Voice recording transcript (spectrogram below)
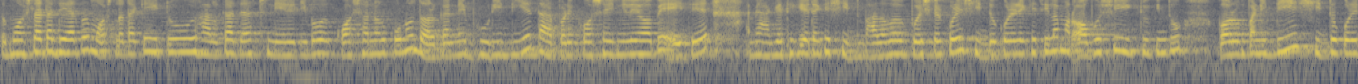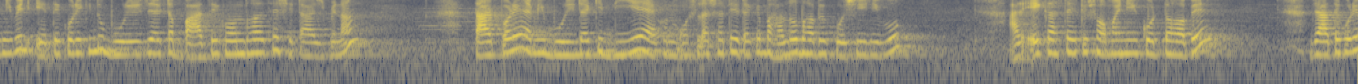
তো মশলাটা দেওয়ার পর মশলাটাকে একটু হালকা জাস্ট নেড়ে নিব। কষানোর কোনো দরকার নেই। ভুড়ি দিয়ে তারপরে কষাই নিলে হবে। এই যে আমি আগে থেকে এটাকে সিদ্ধ, ভালোভাবে পরিষ্কার করে সিদ্ধ করে রেখেছিলাম। আর অবশ্যই একটু কিন্তু গরম পানি দিয়ে সিদ্ধ করে নেবেন। এতে করে কিন্তু ভুড়ির যে একটা বাজে গন্ধ আছে সেটা আসবে না। তারপরে আমি বুড়িটাকে দিয়ে এখন মশলার সাথে এটাকে ভালোভাবে কষিয়ে নিব। আর এই কাজটা একটু সময় নিয়ে করতে হবে। যাতে করে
